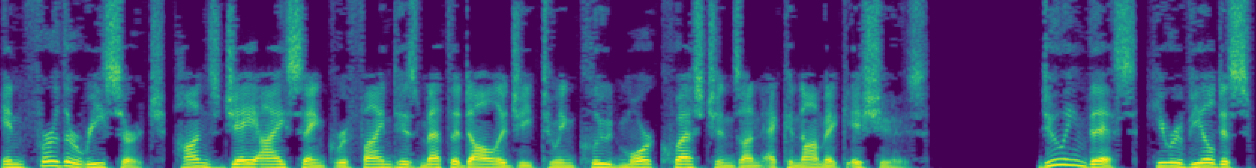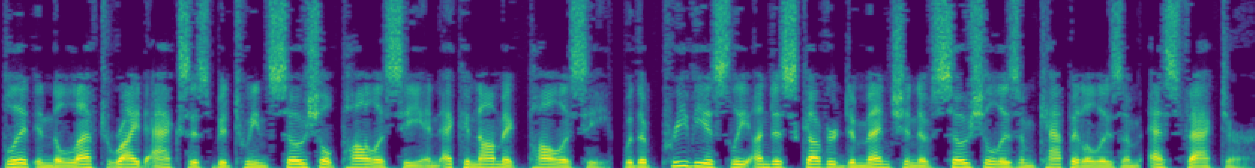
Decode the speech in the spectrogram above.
In further research, Hans J. Eysenck refined his methodology to include more questions on economic issues. Doing this, he revealed a split in the left-right axis between social policy and economic policy, with a previously undiscovered dimension of socialism-capitalism S factor.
